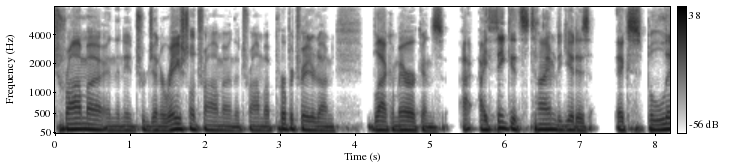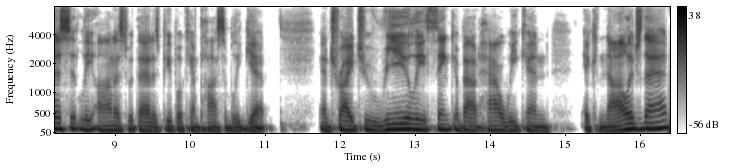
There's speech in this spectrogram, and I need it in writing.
trauma and the intergenerational trauma and the trauma perpetrated on Black Americans. I, I think it's time to get as explicitly honest with that as people can possibly get, and try to really think about how we can acknowledge that,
